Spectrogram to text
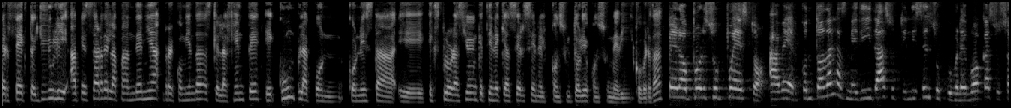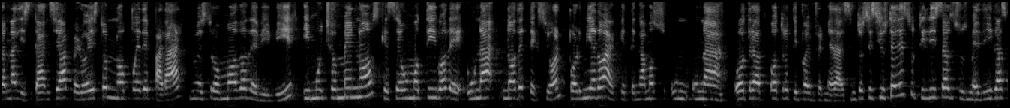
Perfecto. Julie, a pesar de la pandemia, ¿recomiendas que la gente eh, cumpla con, con esta eh, exploración que tiene que hacerse en el consultorio con su médico, verdad? Pero por supuesto, a ver, con todas las medidas, utilicen su cubreboca, su sana distancia, pero esto no puede parar nuestro modo de vivir y mucho menos que sea un motivo de una no detección por miedo a que tengamos una otra otro tipo de enfermedades. Entonces, si ustedes utilizan sus medidas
